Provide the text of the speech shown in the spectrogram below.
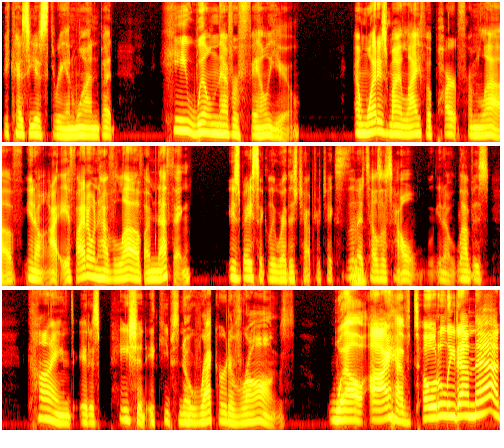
because he is three in one. But he will never fail you. And what is my life apart from love? You know, I, if I don't have love, I'm nothing. Is basically where this chapter takes us, and it mm. tells us how you know love is kind, it is patient, it keeps no record of wrongs. Well, I have totally done that.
